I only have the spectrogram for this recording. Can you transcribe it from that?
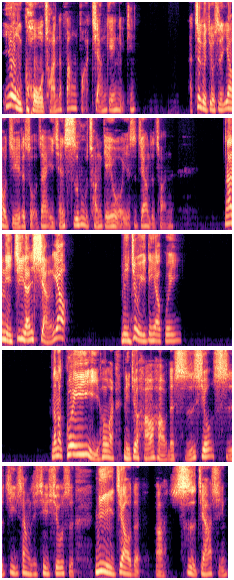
用口传的方法讲给你听啊，这个就是要诀的所在。以前师傅传给我也是这样子传的。那你既然想要，你就一定要皈依，那么皈依以后啊，你就好好的实修，实际上去去修持密教的啊释迦行，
